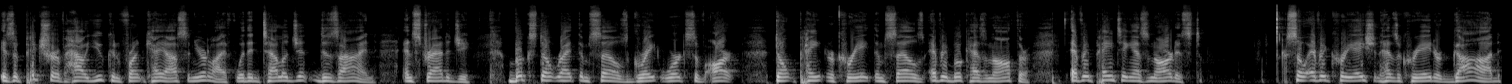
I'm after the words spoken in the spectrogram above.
is a picture of how you confront chaos in your life with intelligent design and strategy. Books don't write themselves, great works of art don't paint or create themselves. Every book has an author, every painting has an artist. So every creation has a creator. God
